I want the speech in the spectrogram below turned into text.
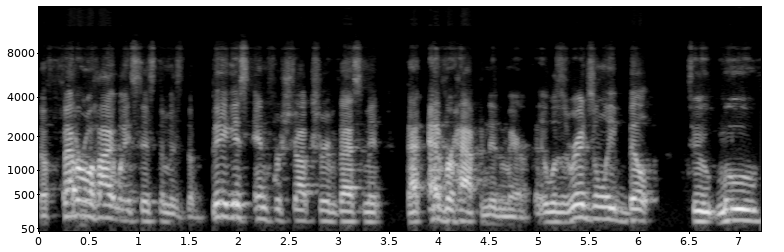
The federal highway system is the biggest infrastructure investment that ever happened in America. It was originally built to move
